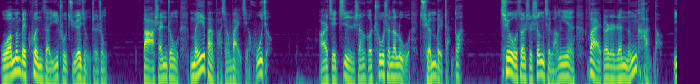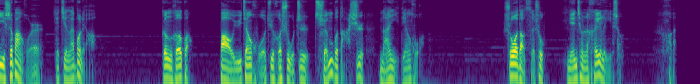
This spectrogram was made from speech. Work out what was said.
我们被困在一处绝境之中，大山中没办法向外界呼救，而且进山和出山的路全被斩断，就算是升起狼烟，外边的人能看到，一时半会儿也进来不了。更何况，暴雨将火炬和树枝全部打湿，难以点火。说到此处，年轻人嘿了一声：“呵，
